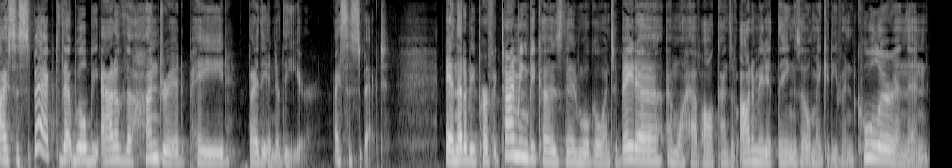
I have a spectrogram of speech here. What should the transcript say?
I suspect that we'll be out of the 100 paid by the end of the year. I suspect. And that'll be perfect timing because then we'll go into beta and we'll have all kinds of automated things that will make it even cooler. And then,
